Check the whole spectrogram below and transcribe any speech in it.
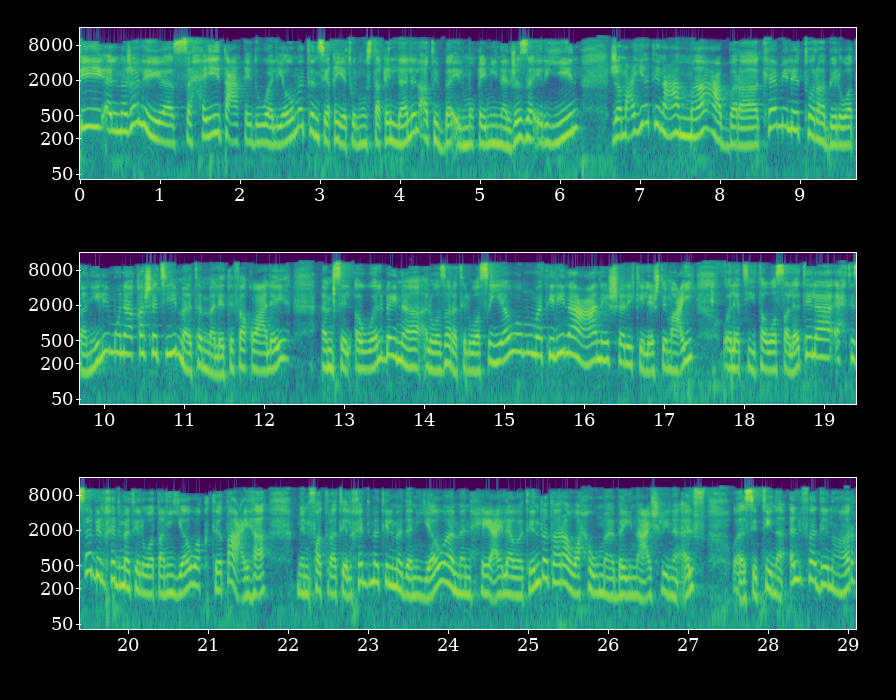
في المجال الصحي تعقد اليوم التنسيقية المستقلة للأطباء المقيمين الجزائريين جمعيات عامة عبر كامل التراب الوطني لمناقشة ما تم الاتفاق عليه. أمس الأول بين الوزارة الوصية وممثلين عن الشريك الاجتماعي والتي توصلت إلى احتساب الخدمة الوطنية واقتطاعها. من فترة الخدمة المدنية ومنح علاوة تتراوح ما بين 20 ألف و 60 ألف دينار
